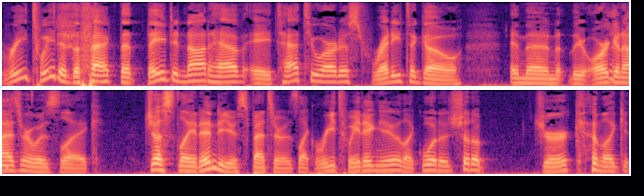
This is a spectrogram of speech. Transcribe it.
retweeted the fact that they did not have a tattoo artist ready to go, and then the organizer was like, "Just laid into you, Spencer." Was like retweeting you, like, "What a shut up, jerk!" like,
